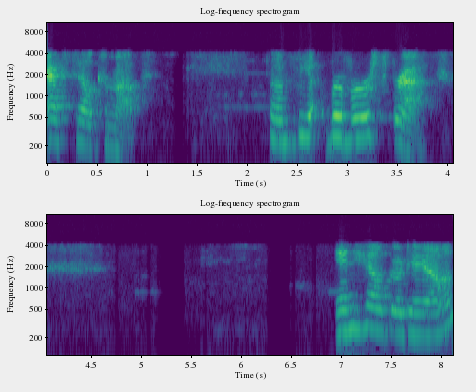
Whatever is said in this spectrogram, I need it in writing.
Exhale, come up. So it's the reverse breath. Inhale, go down.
